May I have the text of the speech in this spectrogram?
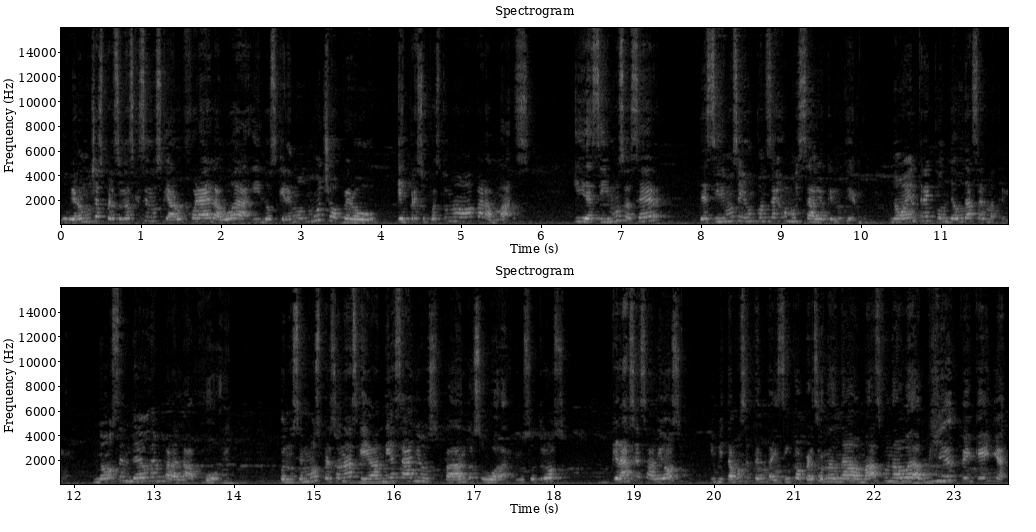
hubieron muchas personas que se nos quedaron fuera de la boda y los queremos mucho, pero el presupuesto no daba para más. Y decidimos hacer, decidimos seguir un consejo muy sabio que nos dieron. No entren con deudas al matrimonio, no se endeuden para la boda Conocemos personas que llevan 10 años pagando su boda. Nosotros, gracias a Dios, invitamos 75 personas nada más. Una boda bien pequeña,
